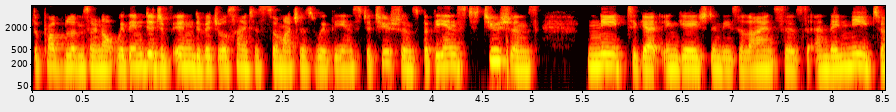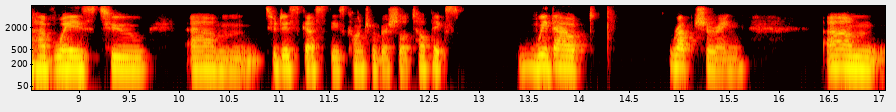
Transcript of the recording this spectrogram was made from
the problems are not with individual scientists so much as with the institutions, but the institutions need to get engaged in these alliances and they need to have ways to, um, to discuss these controversial topics without rupturing. Um,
